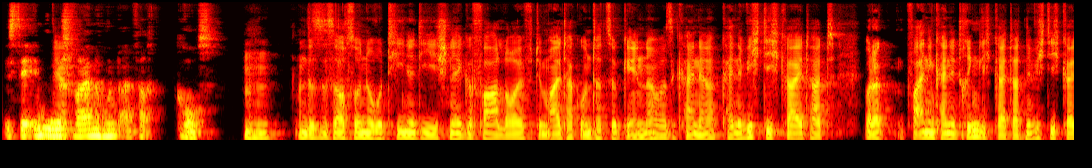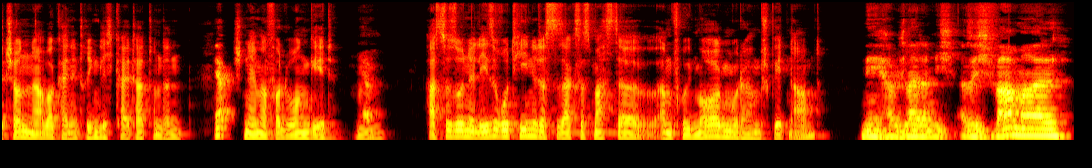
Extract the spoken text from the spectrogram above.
ist der innere ja. Schweinehund einfach groß. Mhm. Und das ist auch so eine Routine, die schnell Gefahr läuft, im Alltag unterzugehen, ne? weil sie keine, keine Wichtigkeit hat oder vor allen Dingen keine Dringlichkeit hat. Eine Wichtigkeit schon, aber keine Dringlichkeit hat und dann ja. schnell mal verloren geht. Mhm. Ja. Hast du so eine Leseroutine, dass du sagst, das machst du am frühen Morgen oder am späten Abend? Nee, habe ich leider nicht. Also ich war mal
